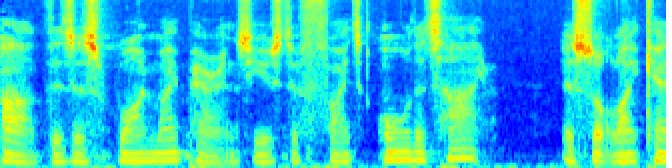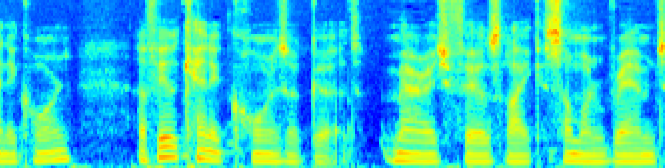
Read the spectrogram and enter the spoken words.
ah, this is why my parents used to fight all the time. It's sort of like candy corn. A few candy corns are good. Marriage feels like someone rammed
